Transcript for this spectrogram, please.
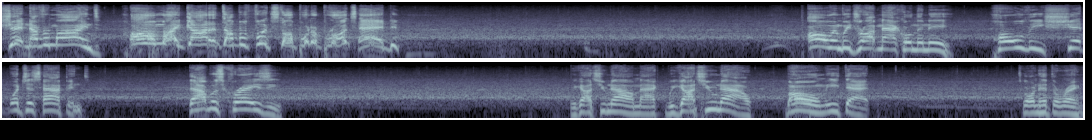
Shit, never mind! Oh my god, a double foot stomp on a Braun's head! Oh, and we drop Mac on the knee. Holy shit, what just happened? That was crazy. We got you now, Mac. We got you now. Boom, eat that. Let's go and hit the ring.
